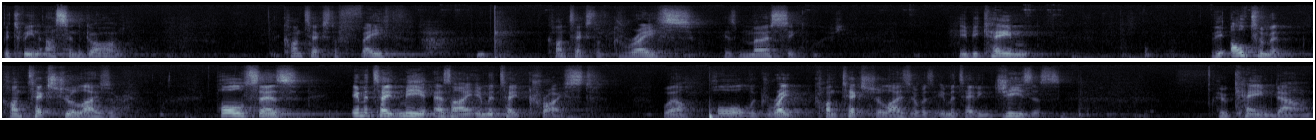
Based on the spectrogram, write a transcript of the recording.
between us and God, context of faith, context of grace, his mercy. He became the ultimate contextualizer. Paul says, Imitate me as I imitate Christ. Well, Paul, the great contextualizer, was imitating Jesus, who came down,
